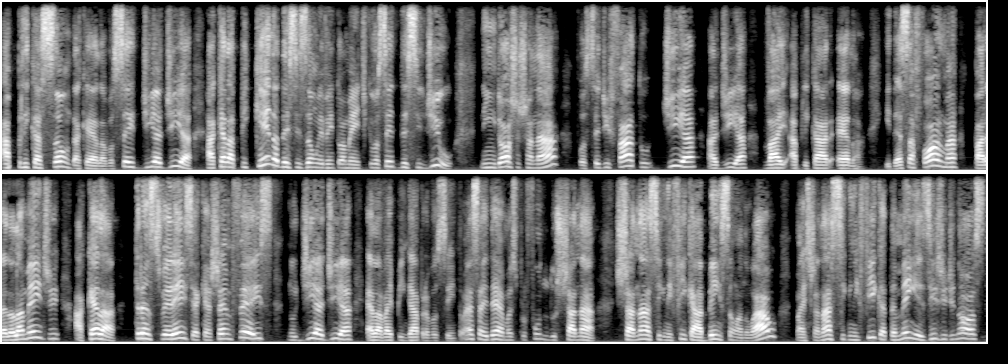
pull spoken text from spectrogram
aplicação daquela. Você, dia a dia, aquela pequena decisão, eventualmente, que você decidiu em Rosh Hashanah, você de fato, dia a dia, vai aplicar ela. E dessa forma, paralelamente, aquela transferência que Hashem fez, no dia a dia, ela vai pingar para você. Então, essa é a ideia mais profunda do Shana. Shana significa a benção anual, mas Shana significa também exige de nós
